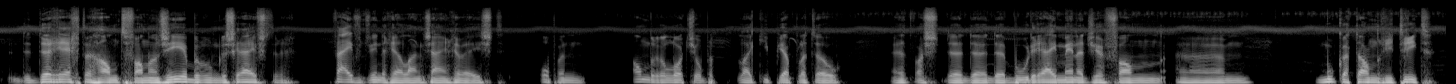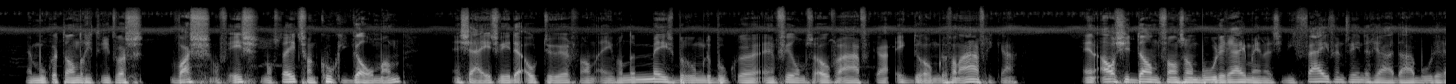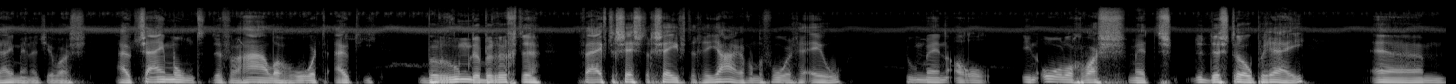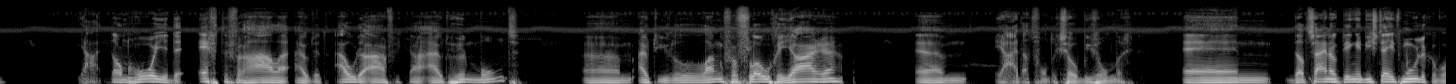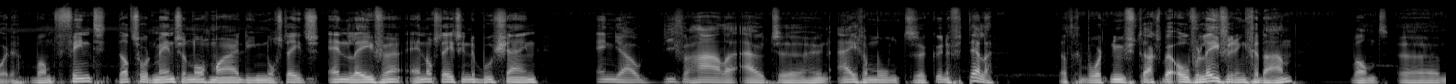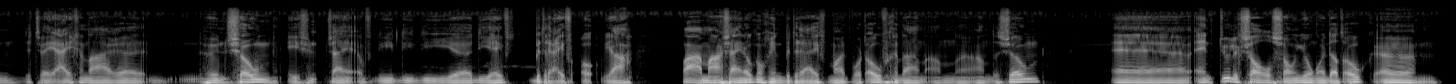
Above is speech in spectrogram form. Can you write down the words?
de, rechterhand van een zeer beroemde schrijfster 25 jaar lang zijn geweest op een andere lodge op het Laikipia plateau. Het was de, de, de boerderijmanager van ehm Moekatan Retreat. En Moekatan Retreat was, was of is nog steeds van Cookie Galman. En zij is weer de auteur van een van de meest beroemde boeken en films over Afrika. Ik droomde van Afrika. En als je dan van zo'n boerderijmanager, die 25 jaar daar boerderijmanager was, uit zijn mond de verhalen hoort uit die beroemde, beruchte 50, 60, 70 jaren van de vorige eeuw. Toen men al in oorlog was met de, de stroperij. Ehm, ja, dan hoor je de echte verhalen uit het oude Afrika, uit hun mond. Ehm, uit die lang vervlogen jaren. Ehm, ja, dat vond ik zo bijzonder. En dat zijn ook dingen die steeds moeilijker worden. Want vind dat soort mensen nog maar die nog steeds en leven en nog steeds in de bush zijn. en jou die verhalen uit eh, hun eigen mond eh, kunnen vertellen. Dat wordt nu straks bij overlevering gedaan. Want ehm, de twee eigenaren, hun zoon is zijn, of die, die, die, eh, die heeft bedrijf. Oh, ja, pa maar zijn ook nog in het bedrijf, maar het wordt overgedaan aan, aan de zoon. Eh, en tuurlijk zal zo'n jongen dat ook ehm,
